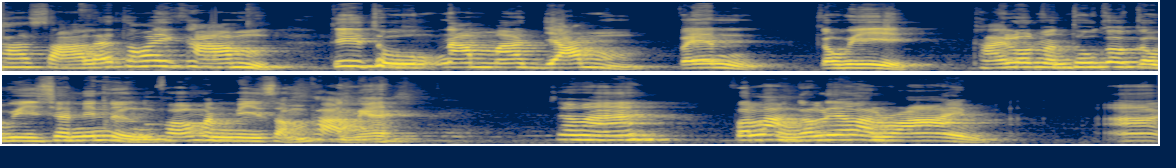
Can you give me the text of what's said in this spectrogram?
ภาษาและถ้อยคำที่ถูกนำมายำเป็นกวี ท้ายรถบรรทุกก็กวีชนิดหนึ่ง เพราะมันมีสัมผัสไง ใช่ไหมฝรั่งก็เรียกว่า rhyme R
